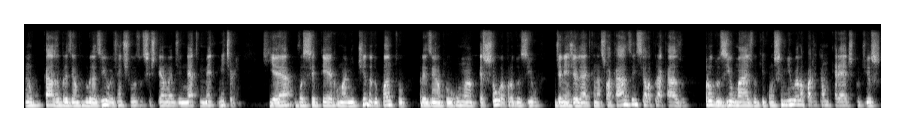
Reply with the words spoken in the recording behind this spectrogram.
No caso, por exemplo, do Brasil, a gente usa o sistema de net metering, que é você ter uma medida do quanto, por exemplo, uma pessoa produziu de energia elétrica na sua casa e se ela, por acaso, produziu mais do que consumiu, ela pode ter um crédito disso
